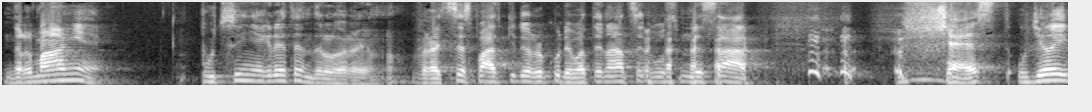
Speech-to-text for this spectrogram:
Normálně půjď si někde ten DeLorean, vrať se zpátky do roku 1980 šest, udělej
